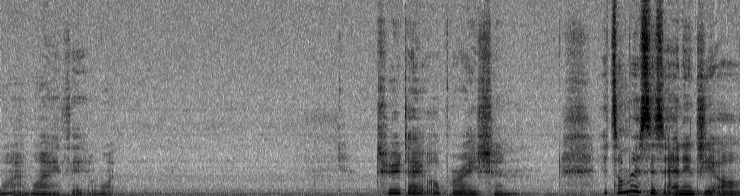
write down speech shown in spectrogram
Why? Why? The, what? Two day operation. It's almost this energy of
